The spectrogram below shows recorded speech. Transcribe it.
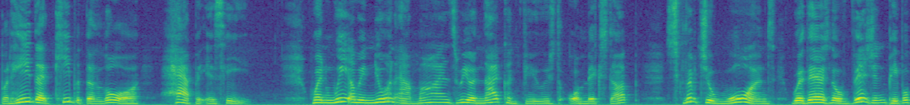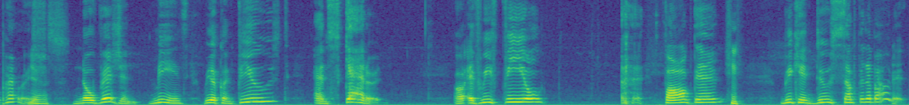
But he that keepeth the law, happy is he. When we are renewing our minds, we are not confused or mixed up. Scripture warns where there is no vision, people perish. Yes. No vision means we are confused and scattered. Or if we feel fogged in, we can do something about it.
